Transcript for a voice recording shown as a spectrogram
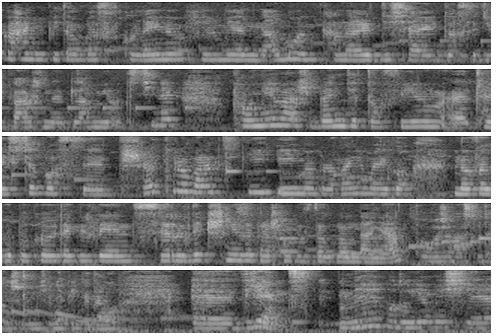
kochani, witam Was w kolejnym filmie na moim kanale. Dzisiaj dosyć ważny dla mnie odcinek, ponieważ będzie to film e, częściowo z przeprowadzki i meblowania mojego nowego pokoju, tak więc serdecznie zapraszam Was do oglądania. Położę Was tutaj, żeby mi się lepiej gadało. E, więc my budujemy się,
